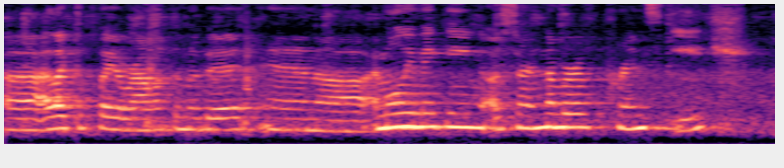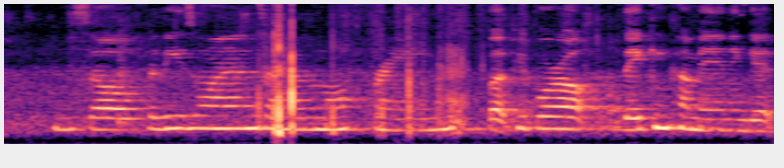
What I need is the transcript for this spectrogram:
Uh, I like to play around with them a bit, and uh, I'm only making a certain number of prints each. And so for these ones, I have them all framed, but people are all, they can come in and get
